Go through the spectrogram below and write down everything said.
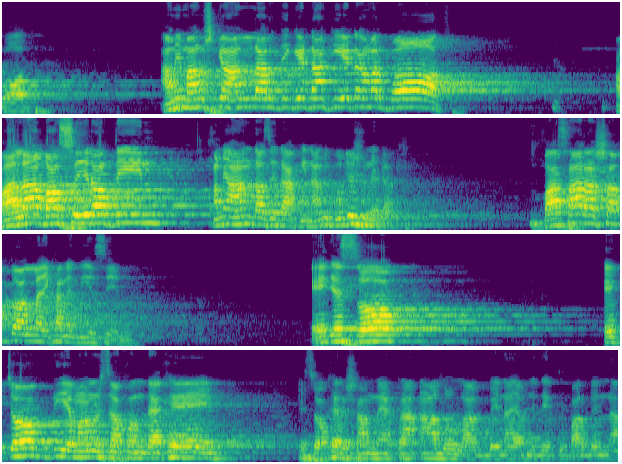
পথ। আমি মানুষকে আল্লাহর দিকে ডাকি, এটা আমার পথ। আলা বাসিরাতিন। আমি আন্দাজে ডাকি না, আমি বুঝে শুনে ডাকি। বাসারা শব্দ আল্লাহ এখানে দিয়েছেন। এই যে চোখ, এই চোখ দিয়ে মানুষ যখন দেখে, এই চোখের সামনে একটা আলো লাগবে না, আপনি দেখতে পারবেন না।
